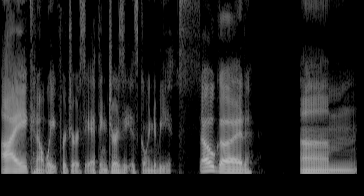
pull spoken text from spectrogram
I cannot wait for Jersey. I think Jersey is going to be so good. Um,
